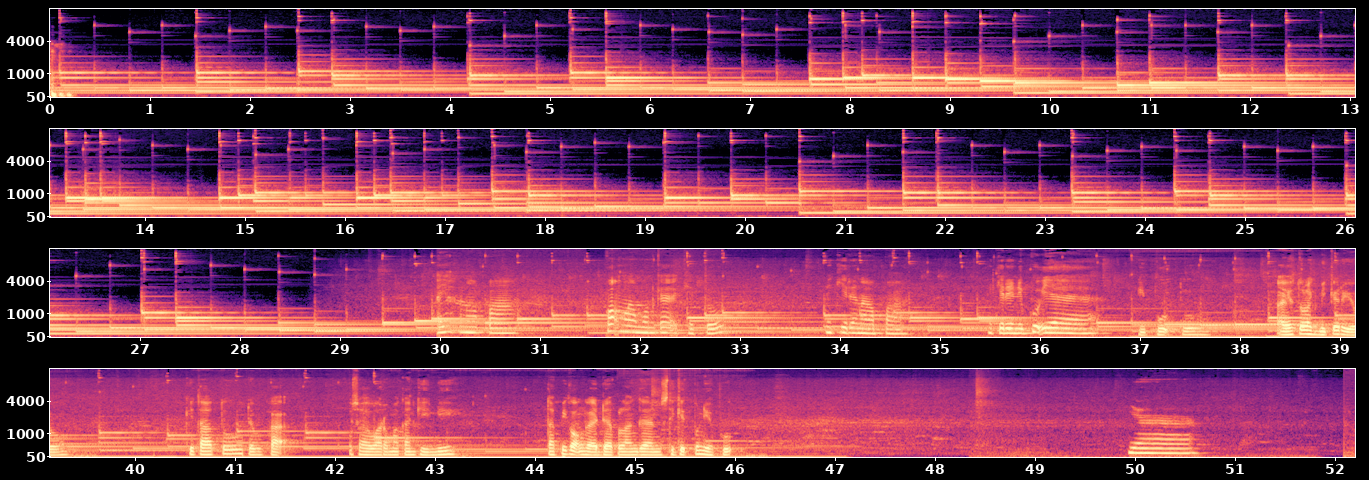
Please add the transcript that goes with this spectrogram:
Ngelamun kayak gitu? Mikirin apa? Mikirin ibu ya. Ibu tuh. Ayah tuh lagi mikir yo. Kita tuh udah buka usaha warung makan gini. Tapi kok nggak ada pelanggan sedikit pun ya, Bu? Ya,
